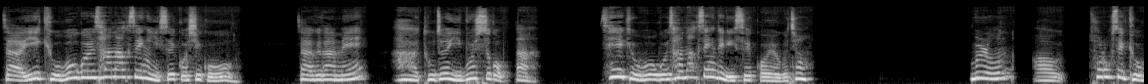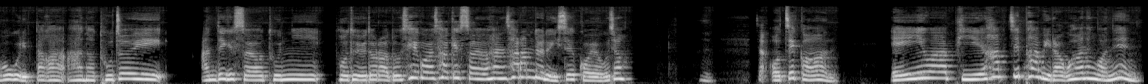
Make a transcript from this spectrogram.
자, 이 교복을 산 학생이 있을 것이고, 자, 그 다음에, 아, 도저히 입을 수가 없다. 새 교복을 산 학생들이 있을 거예요. 그쵸? 물론, 아, 초록색 교복을 입다가, 아, 나 도저히 안 되겠어요. 돈이 더 들더라도 새 걸 사겠어요. 한 사람들도 있을 거예요. 그죠? 자, 어쨌건, A와 B의 합집합이라고 하는 거는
